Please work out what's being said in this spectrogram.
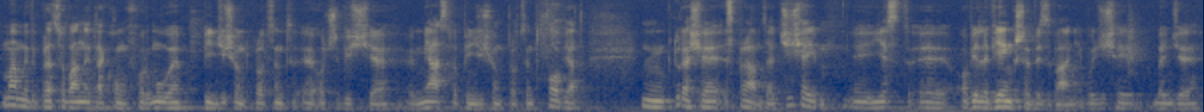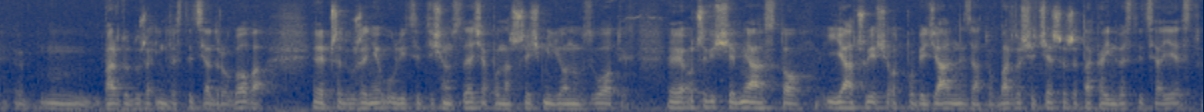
Mamy wypracowane taką formułę 50% e, oczywiście miasto, 50% powiat która się sprawdza. Dzisiaj jest y, o wiele większe wyzwanie, bo dzisiaj będzie bardzo duża inwestycja drogowa, y, przedłużenie ulicy Tysiąclecia ponad 6 milionów złotych. Y, Oczywiście miasto i ja czuję się odpowiedzialny za to. Bardzo się cieszę, że taka inwestycja jest,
